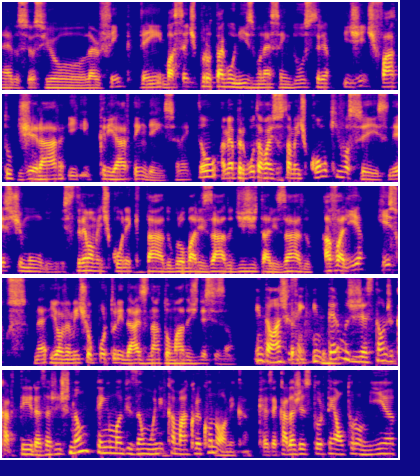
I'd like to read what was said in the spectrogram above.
né, do seu CEO Larry Fink, tem bastante protagonismo nessa indústria e de, de fato, gerar e, e criar tendência, né? Então, a minha pergunta vai justamente como que vocês, neste mundo extremamente conectado, globalizado, digital, digitalizado avalia riscos né, e, obviamente, oportunidades na tomada de decisão. Então, acho que assim, em termos de gestão de carteiras, a gente não tem uma visão única macroeconômica. Quer dizer, cada gestor tem autonomia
